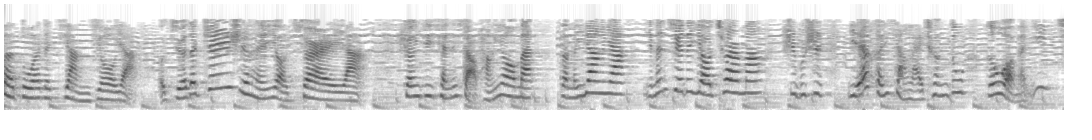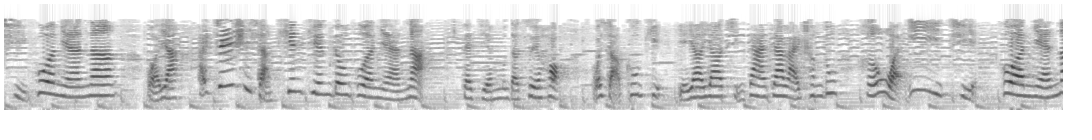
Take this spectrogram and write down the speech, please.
么多的讲究呀！我觉得真是很有趣儿呀。收机前的小朋友们。怎么样呀？你们觉得有趣吗？是不是也很想来成都和我们一起过年呢？我呀，还真是想天天都过年呢。在节目的最后，我小 Cookie 也要邀请大家来成都和我一起过年哦，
